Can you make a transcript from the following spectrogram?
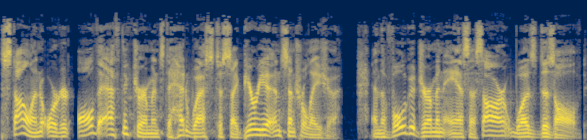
Stalin ordered all the ethnic Germans to head west to Siberia and Central Asia, and the Volga German ASSR was dissolved.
